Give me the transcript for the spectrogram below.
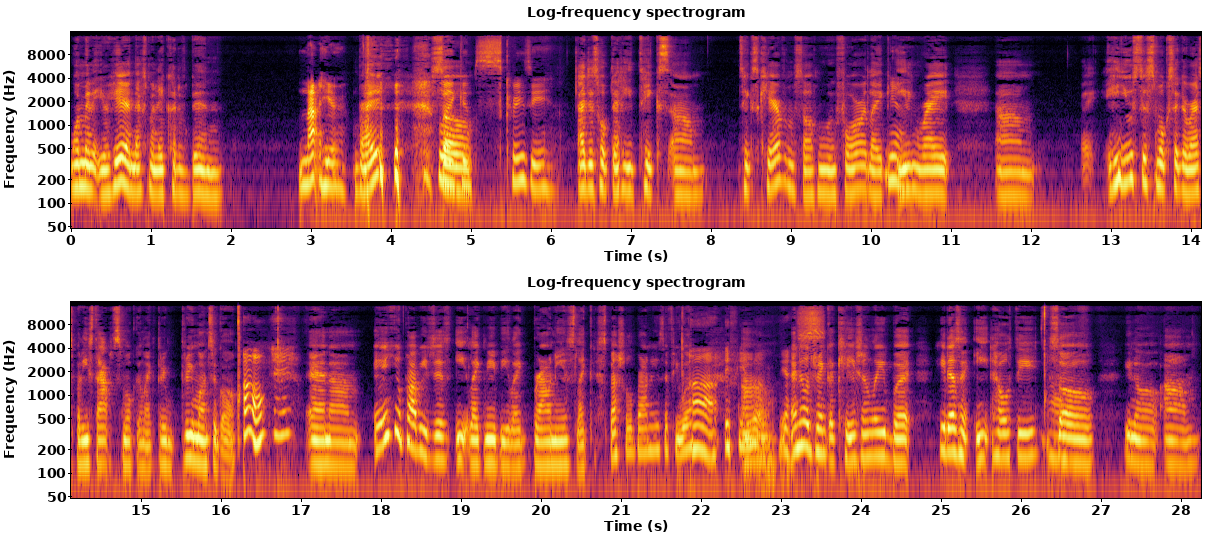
one minute you're here, next minute it could have been not here, right? so like it's crazy. I just hope that he takes um takes care of himself moving forward, like yeah. eating right, um, he used to smoke cigarettes, but he stopped smoking like three three months ago. Oh, okay. And um, and he'll probably just eat like maybe like brownies, like special brownies, if you will. Ah, if you um, will. Yes. And he'll drink occasionally, but he doesn't eat healthy. Oh. So you know, um,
